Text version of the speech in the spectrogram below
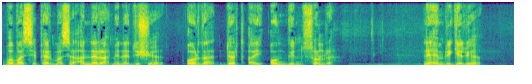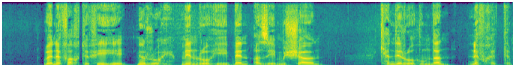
baba sperması anne rahmine düşüyor. Orada dört ay on gün sonra ne emri geliyor? Ve nefaktu fihi min ruhi. Min ruhi. Ben azimüşşan kendi ruhumdan nefhettim.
